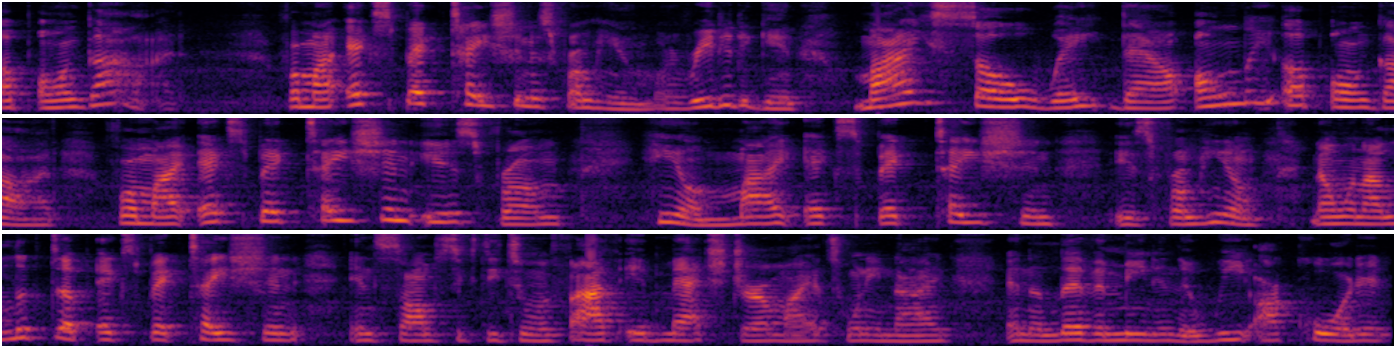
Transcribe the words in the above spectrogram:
upon God for my expectation is from him. I read it again. My soul wait thou only up on God, for my expectation is from him. My expectation is from him. Now, when I looked up expectation in Psalm 62 and 5, it matched Jeremiah 29 and 11, meaning that we are corded,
